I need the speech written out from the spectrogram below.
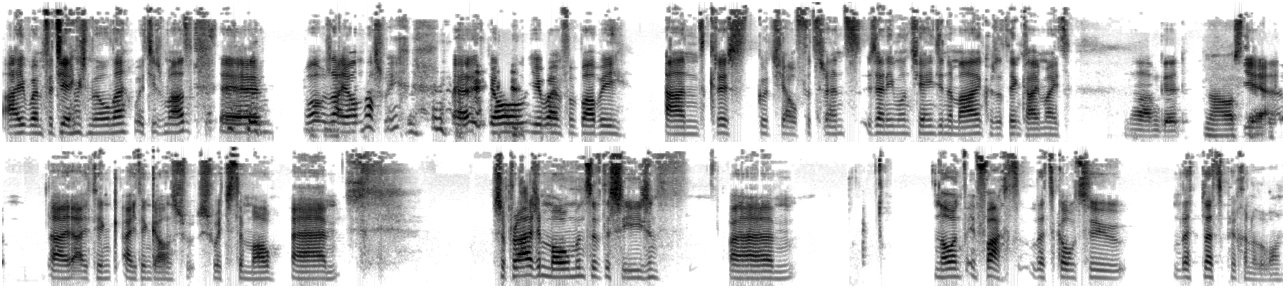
I went for James Milner, which is mad. Um, what was I on last week? Uh, Joel, you went for Bobby, and Chris, good show for Trent. Is anyone changing their mind? Because I think I might. No, I'm good. No, I'll stay yeah, I, I, think I think I'll switch to Mo. Um, surprising moment of the season. Um, no, in, in fact, let's go to let let's pick another one.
